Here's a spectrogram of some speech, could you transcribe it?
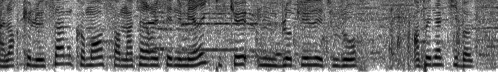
Alors que le Sam commence en infériorité numérique puisque une bloqueuse est toujours en penalty box.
